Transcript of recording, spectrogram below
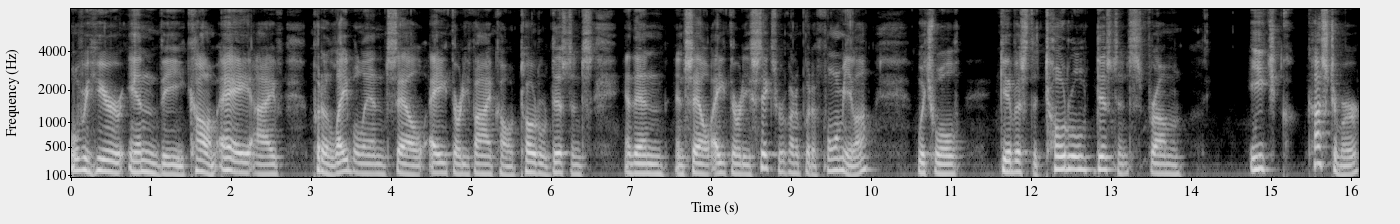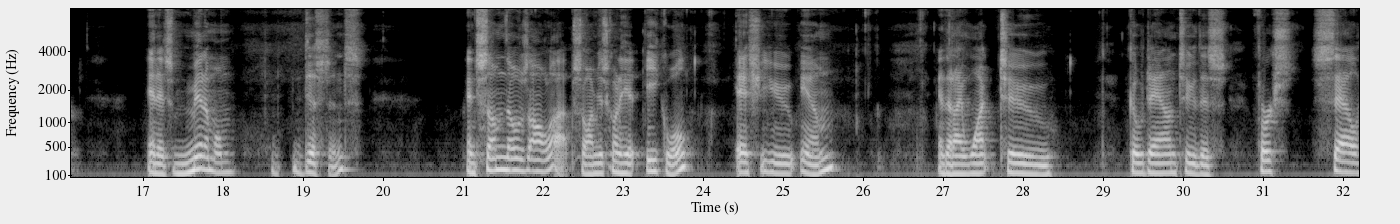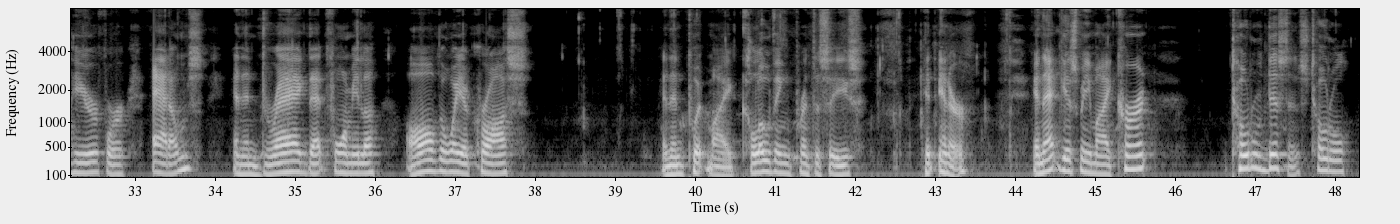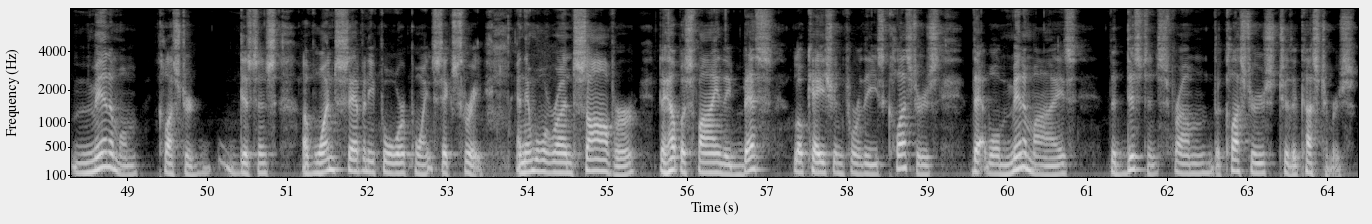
Over here in the column A, I've put a label in cell A35 called total distance. And then in cell A36, we're going to put a formula which will give us the total distance from each customer and its minimum distance and sum those all up. So I'm just going to hit equal SUM and then I want to go down to this first cell here for Adams and then drag that formula all the way across and then put my clothing parentheses, hit enter, and that gives me my current total distance, total minimum cluster distance of 174.63. And then we'll run solver to help us find the best location for these clusters that will minimize the distance from the clusters to the customers.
